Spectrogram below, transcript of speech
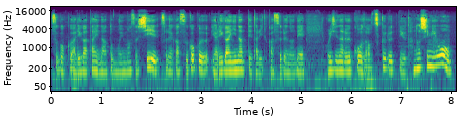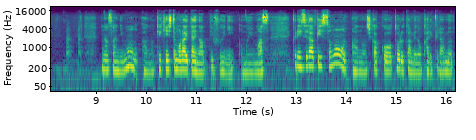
すごくありがたいなと思いますしそれがすごくやりがいになってたりとかするのでオリジナル講座を作るっていう楽しみを皆さんにもあの経験してもらいたいなっていうふうに思います。クレイセラピストのあの資格を取るためのカリキュラム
